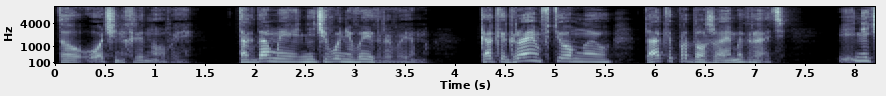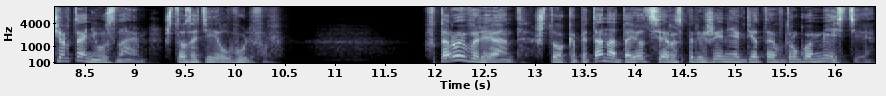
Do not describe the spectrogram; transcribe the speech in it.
то очень хреновый. Тогда мы ничего не выигрываем. Как играем в темную, так и продолжаем играть. И ни черта не узнаем, что затеял Вульфор. Второй вариант, что капитан отдает все распоряжения где-то в другом месте.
